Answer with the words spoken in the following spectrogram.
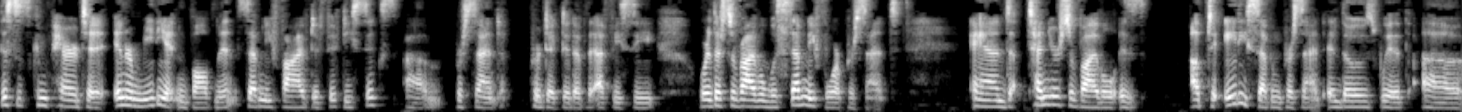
This is compared to intermediate involvement, 75 to 56 um, percent predicted of the FVC, where their survival was 74%. And 10 year survival is up to 87% in those with a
